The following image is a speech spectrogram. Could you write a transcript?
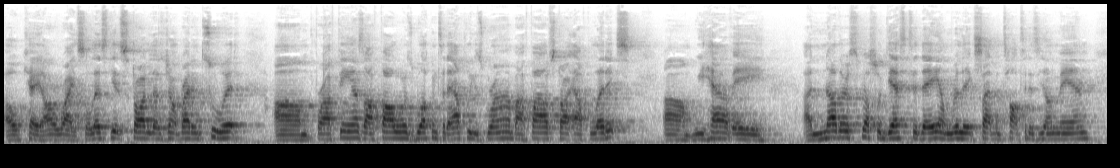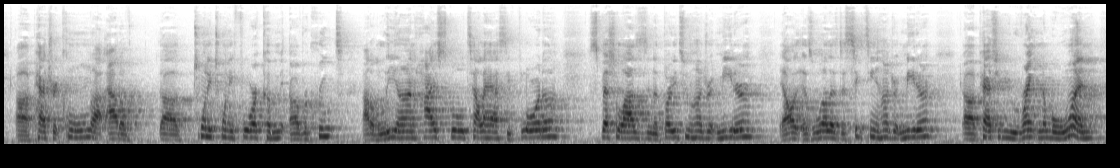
Okay, all right. So let's get started. Let's jump right into it. Um, for our fans, our followers, welcome to the Athletes Grind by Five Star Athletics. Um, we have a another special guest today. I'm really excited to talk to this young man, uh, Patrick Kuhn, uh, out of uh, 2024 com- uh, recruit out of Leon High School, Tallahassee, Florida. Specializes in the 3200 meter as well as the 1600 meter. Uh, Patrick, you ranked number one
